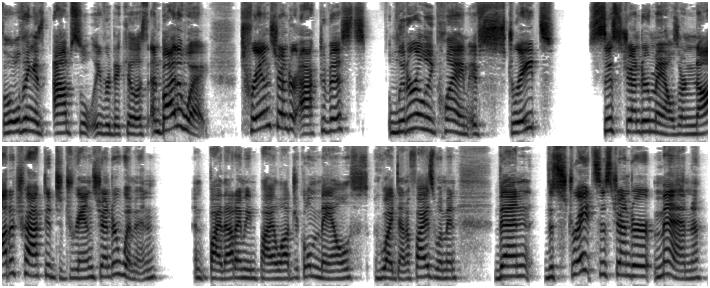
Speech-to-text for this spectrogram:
The whole thing is absolutely ridiculous. And by the way, transgender activists literally claim if straight cisgender males are not attracted to transgender women, and by that I mean biological males who identify as women, then the straight cisgender men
